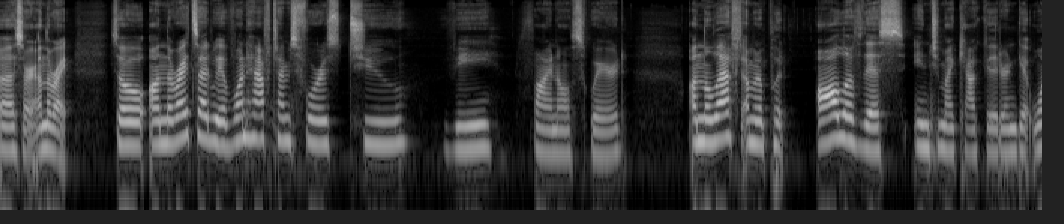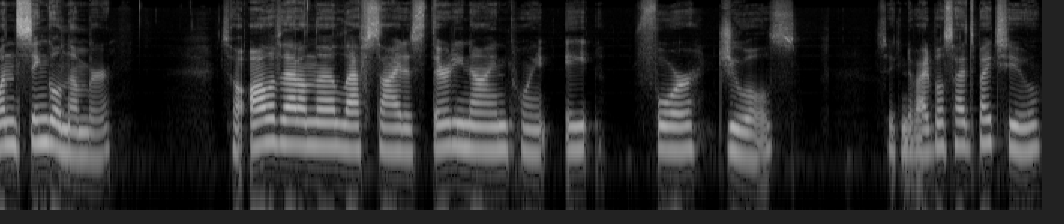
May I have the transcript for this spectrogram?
uh, sorry, on the right. So on the right side, we have 1 half times 4 is 2v final squared. On the left, I'm going to put all of this into my calculator and get one single number. So all of that on the left side is 39.84 joules. So you can divide both sides by 2.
